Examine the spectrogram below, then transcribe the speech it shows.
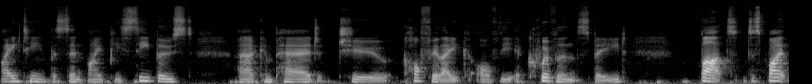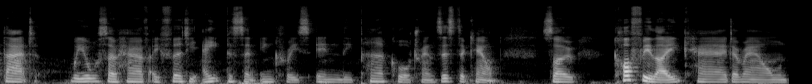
18% IPC boost uh, compared to Coffee Lake of the equivalent speed. But despite that, we also have a 38% increase in the per core transistor count. So Coffee Lake had around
